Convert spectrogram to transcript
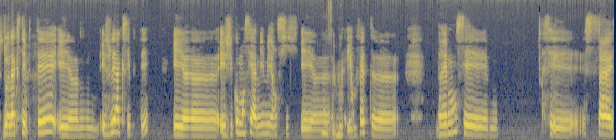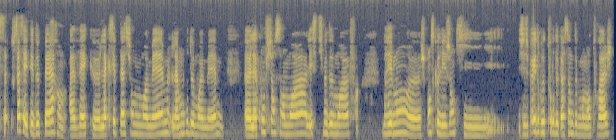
je dois l'accepter et, et je l'ai accepté et, et j'ai commencé à m'aimer ainsi et, et en fait vraiment, c'est c'est ça, tout ça, ça a été de pair avec euh, l'acceptation de moi-même, l'amour de moi-même, euh, la confiance en moi, l'estime de moi. Enfin, vraiment, euh, je pense que les gens qui, j'ai pas eu de retour de personnes de mon entourage,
